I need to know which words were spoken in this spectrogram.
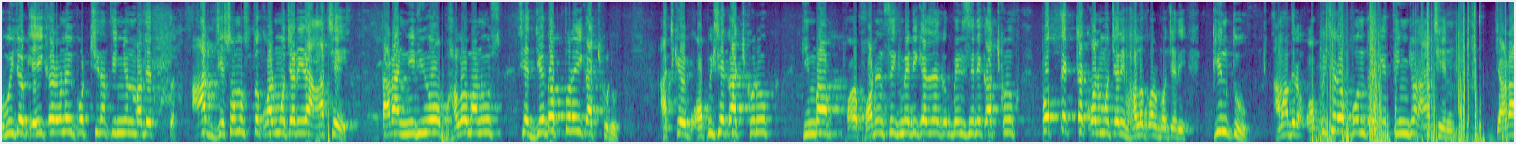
অভিযোগ এই কারণেই করছি না তিনজন বাদে। আর যে সমস্ত কর্মচারীরা আছে তারা নিরীহ, ভালো মানুষ, সে যে দপ্তরেই কাজ করুক। আজকে অফিসে কাজ করুক, কিংবা ফরেন্সিক মেডিকেল মেডিসিনে কাজ করুক, প্রত্যেকটা কর্মচারী ভালো কর্মচারী। কিন্তু আমাদের অফিসের অভ্যন্তরে যে তিনজন আছেন, যারা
